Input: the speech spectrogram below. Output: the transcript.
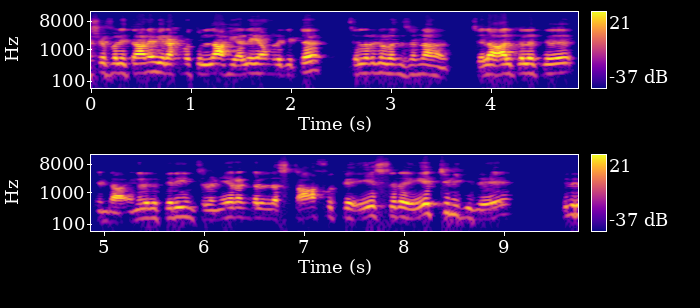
அஷ்ரஃப் அலி தானவி ரஹமத்துல்லாஹி அலை அவங்க கிட்ட சிலர்கள் வந்து சொன்னாங்க சில ஆட்களுக்கு ஏண்டா எங்களுக்கு தெரியும் சில நேரங்கள்ல ஸ்டாஃபுக்கு ஏசுற ஏச்சிருக்குது இது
